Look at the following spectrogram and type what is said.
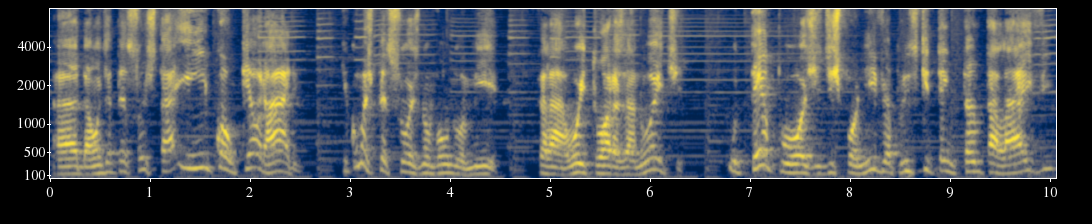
ah, da onde a pessoa está e em qualquer horário. E como as pessoas não vão dormir lá, 8 horas da noite, o tempo hoje disponível, é por isso que tem tanta live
